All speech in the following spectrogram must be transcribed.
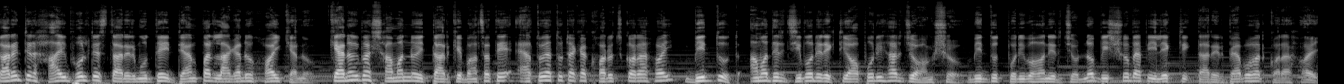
কারেন্টের হাই ভোল্টেজ তারের মধ্যেই ড্যাম্পার লাগানো হয় কেন? কেনই বা সামান্য এই তারকে বাঁচাতে এত এত টাকা খরচ করা হয়? বিদ্যুৎ আমাদের জীবনের একটি অপরিহার্য অংশ। বিদ্যুৎ পরিবহনের জন্য বিশ্বব্যাপী ইলেকট্রিক তারের ব্যবহার করা হয়।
